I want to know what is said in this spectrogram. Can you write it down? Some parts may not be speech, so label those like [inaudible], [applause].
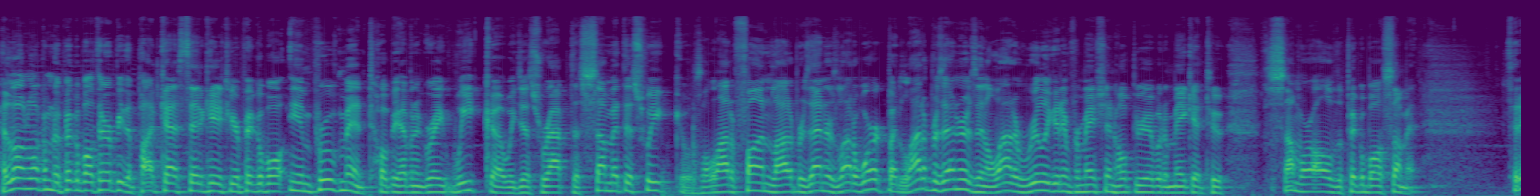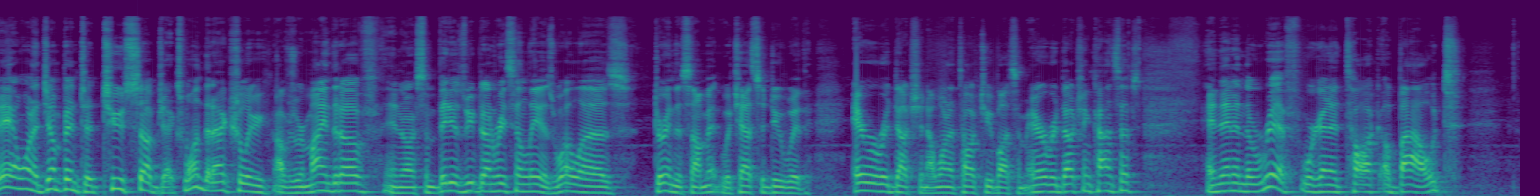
Hello and welcome to Pickleball Therapy, the podcast dedicated to your pickleball improvement. Hope you're having a great week. Uh, we just wrapped the summit this week. It was a lot of fun, a lot of presenters, a lot of work, but a lot of presenters and a lot of really good information. Hope you're able to make it to some or all of the Pickleball Summit. Today, I want to jump into two subjects. One that actually I was reminded of in our, some videos we've done recently, as well as during the summit, which has to do with error reduction. I want to talk to you about some error reduction concepts. And then in the riff, we're going to talk about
